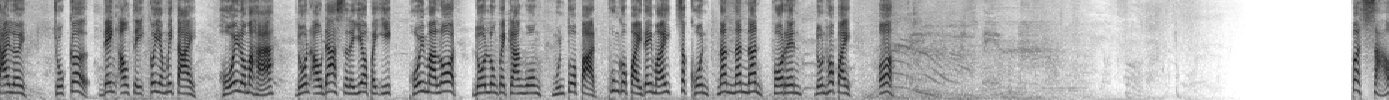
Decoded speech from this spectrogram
ตายเลยโจ๊กเกอร์เด้งเอาติก็ยังไม่ตาย โหยเรามาหา โดนเอาด้าสเลเยอร์ไปอีก โหยมาลอด โดนลงไปกลางวง หมุนตัวปาด พุ่งเข้าไปได้ไหม สักคนนั่นนั่นนั่นฟอร์เรนโดนเข้าไปเออปัดสาว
